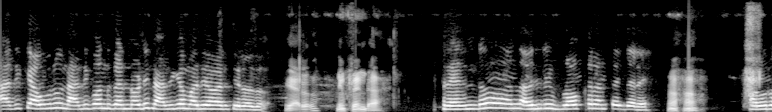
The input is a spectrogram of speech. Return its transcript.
ಅದಕ್ಕೆ ಅವರು ನನಗೊಂದು ಗಂಡ್ ನೋಡಿ ನನಗೆ ಮದ್ವೆ ಮಾಡ್ತಿರೋದು. ಯಾರು? ನಿಮ್ ಫ್ರೆಂಡಾ ಫ್ರೆಂಡ್ ಅಲ್ಲ ಇಲ್ಲಿ ಬ್ರೋಕರ್ ಅಂತ ಇದ್ದಾರೆ. ಹಾ ಹಾ ಅವರು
